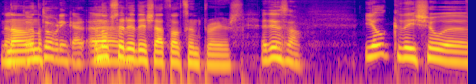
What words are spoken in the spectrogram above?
Não, estou a brincar. Eu não Ah, gostaria de deixar Thoughts and Prayers. Atenção, ele que deixou a,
